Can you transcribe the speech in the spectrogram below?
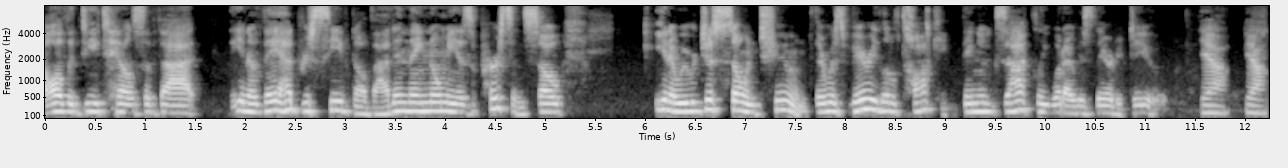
all the details of that, you know, they had received all that and they know me as a person. So you know, we were just so in tune. There was very little talking. They knew exactly what I was there to do. Yeah, yeah.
